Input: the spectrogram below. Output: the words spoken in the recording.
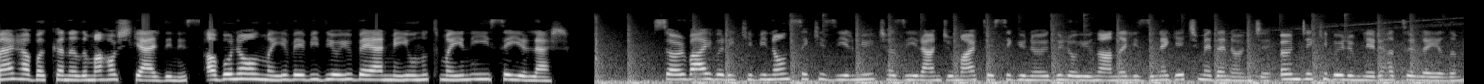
Merhaba kanalıma hoş geldiniz. Abone olmayı ve videoyu beğenmeyi unutmayın. İyi seyirler. Survivor 2018 23 Haziran Cumartesi günü ödül oyunu analizine geçmeden önce, önceki bölümleri hatırlayalım.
